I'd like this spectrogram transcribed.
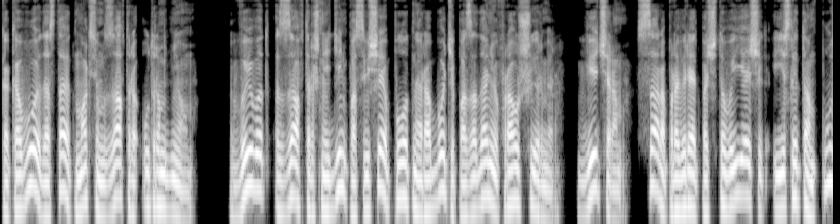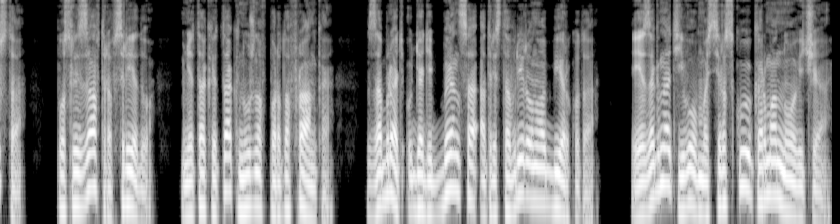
Каковое доставят максимум завтра утром днем. Вывод. Завтрашний день посвящаю плотной работе по заданию фрау Ширмер. Вечером Сара проверяет почтовый ящик, и если там пусто, послезавтра, в среду, мне так и так нужно в Порто-Франко. Забрать у дяди Бенса отреставрированного Беркута и загнать его в мастерскую Кармановича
